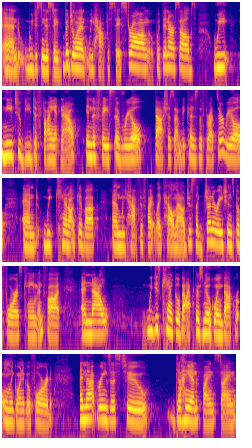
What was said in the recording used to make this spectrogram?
and we just need to stay vigilant. We have to stay strong within ourselves we need to be defiant now in the face of real fascism because the threats are real and we cannot give up and we have to fight like hell now, just like generations before us came and fought. And now we just can't go back. There's no going back. We're only going to go forward. And that brings us to Dianne Feinstein,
